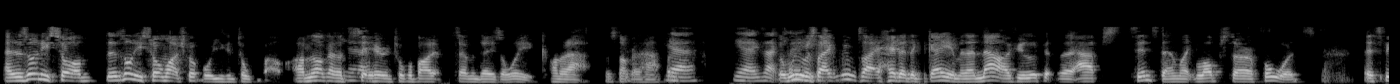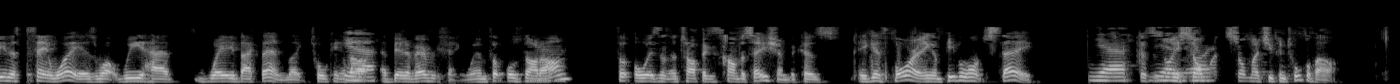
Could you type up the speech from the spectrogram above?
And there's only so there's only so much football you can talk about. I'm not going to Yeah. sit here and talk about it seven days a week on an app. That's not going to happen. yeah, yeah, exactly. But we was like we was like ahead of the game, and then now if you look at the apps since then, like Lobster forwards, it's been the same way as what we had way back then, like talking about Yeah. a bit of everything. When football's not Yeah. on, football isn't the topic of conversation because it gets boring and people won't stay yeah, because there's yeah, only so right. much so much you can talk about.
